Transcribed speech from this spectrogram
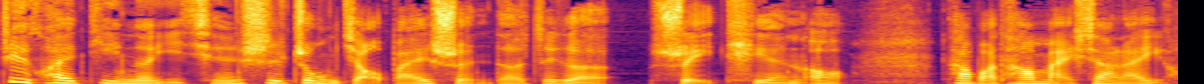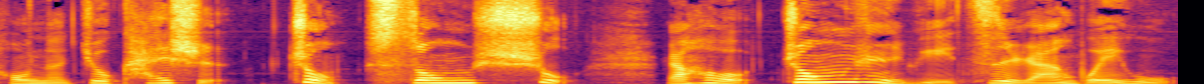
这块地呢，以前是种茭白笋的这个水田哦，他把它买下来以后呢，就开始种松树，然后终日与自然为伍，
